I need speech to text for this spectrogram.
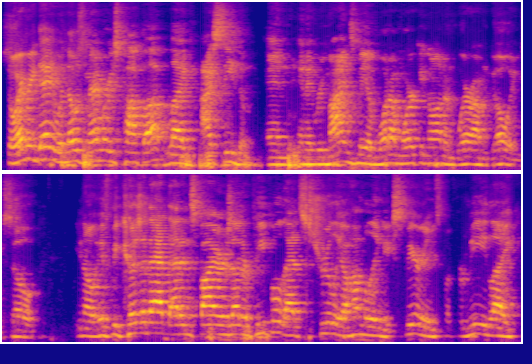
So every day when those memories pop up, like I see them and, and it reminds me of what I'm working on and where I'm going. So, you know, if because of that, that inspires other people, that's truly a humbling experience. But for me, like,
